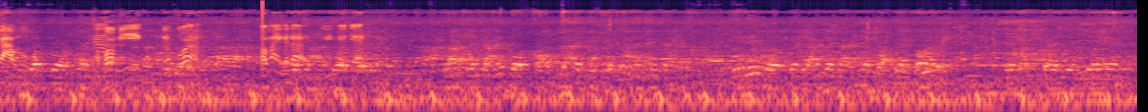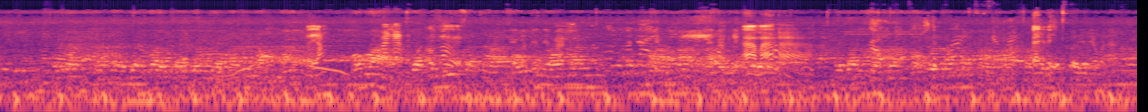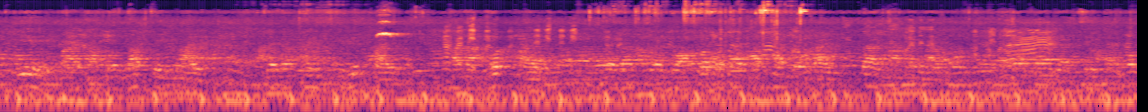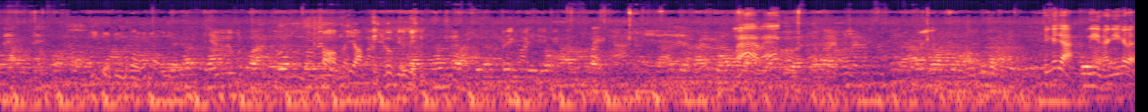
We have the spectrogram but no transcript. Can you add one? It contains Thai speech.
เก้าลูกพ่อมีอีกเนื้อตัวปลาไหม่ก็ได้มีเยอะแยะ ไปปิดไปปิดไปปิดไม่เป็นไรปิดนะขอไม่ยอมติดลูกนี้มาแล้วทิ้งขยะนี่างนี้ก็ได้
